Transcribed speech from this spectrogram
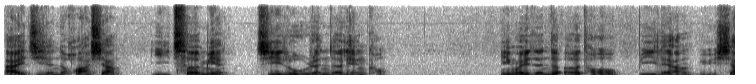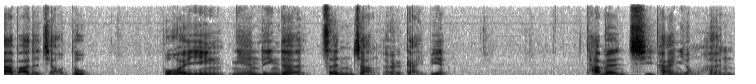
埃及人的画像以侧面记录人的脸孔，因为人的额头、鼻梁与下巴的角度。不会因年龄的增长而改变。他们期盼永恒，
